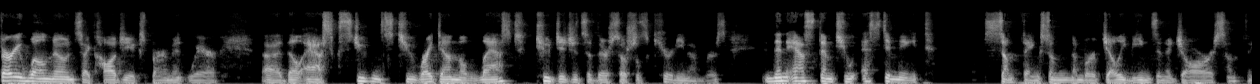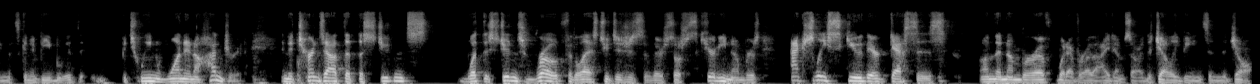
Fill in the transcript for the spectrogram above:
very well known psychology experiment where uh, they'll ask students to write down the last two digits of their social security numbers and then ask them to estimate something, some number of jelly beans in a jar or something that's going to be with, between one and a hundred. And it turns out that the students what the students wrote for the last two digits of their social security numbers actually skew their guesses on the number of whatever the items are, the jelly beans in the jar.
